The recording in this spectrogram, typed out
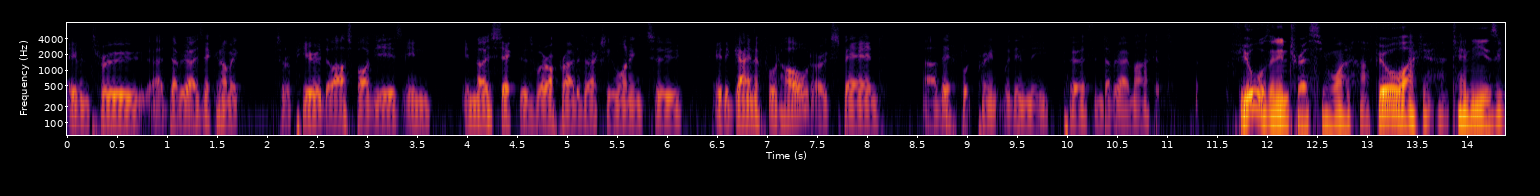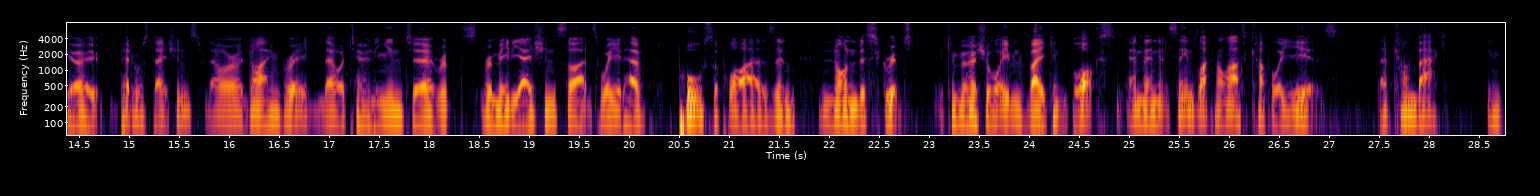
even through uh, WA's economic sort of period, the last five years, in in those sectors where operators are actually wanting to either gain a foothold or expand uh, their footprint within the Perth and WA markets. Fuel is an interesting one. I feel like 10 years ago, petrol stations, they were a dying breed. They were turning into re- remediation sites where you'd have pool suppliers and nondescript commercial or even vacant blocks. And then it seems like in the last couple of years, they've come back in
